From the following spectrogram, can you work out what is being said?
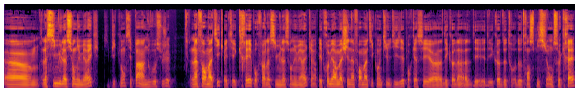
la simulation numérique, typiquement, c'est pas un nouveau sujet. L'informatique a été créée pour faire de la simulation numérique. Les premières machines informatiques ont été utilisées pour casser des codes, des, des codes de, transmission secrets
